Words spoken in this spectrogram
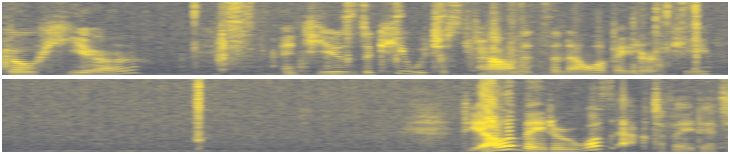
go here and use the key we just found. It's an elevator key. The elevator was activated.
